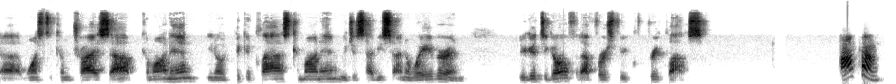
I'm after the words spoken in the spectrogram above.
uh, wants to come try us out, come on in. You know, pick a class, come on in. We just have you sign a waiver, and you're good to go for that first free, free class. Awesome.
